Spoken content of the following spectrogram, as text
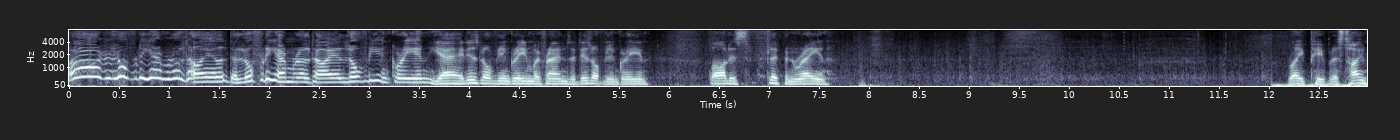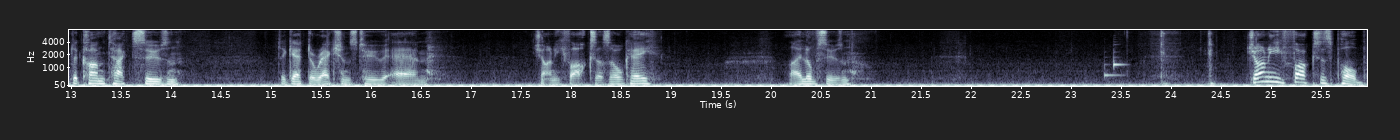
Oh, the lovely Emerald Isle. The lovely Emerald Isle. Lovely and green. Yeah, it is lovely and green, my friends. It is lovely and green. All this flipping rain. Right, people, it's time to contact Susan to get directions to um, Johnnie Fox's, okay? I love Susan. Johnnie Fox's pub.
